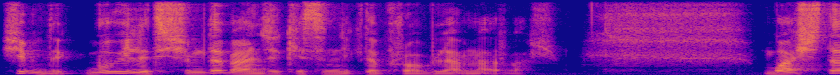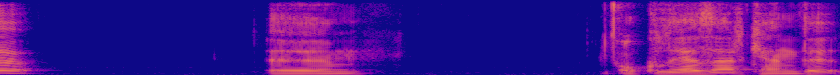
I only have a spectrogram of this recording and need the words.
Şimdi bu iletişimde bence kesinlikle problemler var. Başta e, okula yazarken de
